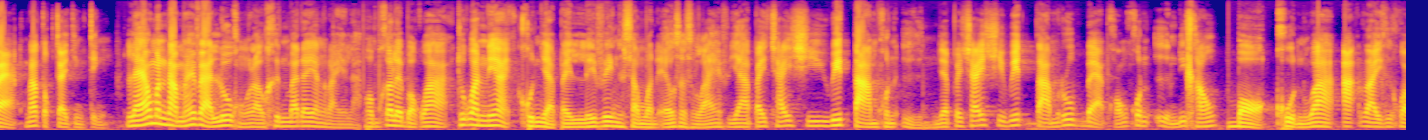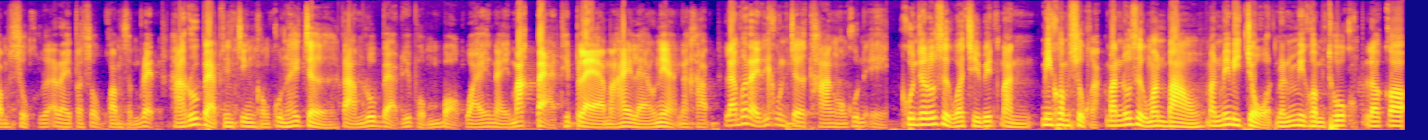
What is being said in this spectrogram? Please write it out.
แปลกน่าตกใจจริง ๆ แล้วมันทำให้ value ของเราขึ้นมาได้อย่างไรล่ะ ผมก็เลยบอกว่าทุกวันนี้คุณอย่าไป living someone else's life อย่าไปใช้ชีวิตตามคนอื่น อย่าไปใช้ชีวิตตามรูปแบบของคนอื่นที่เขาบอกคุณว่าอะไรคือความสุขหรืออะไรประสบความสำเร็จ หารูปแบบจริง ๆ ของคุณให้เจอตามรูปแบบที่ผมบอกไว้ในมรรคแที่แปลมาให้แล้วเนี่ยนะครับแล้วเมื่อไหร่ที่คุณเจอทางของคุณเอง คุณจะรู้สึกว่าชีวิตมันมีความสุขอะมันรู้สึกมันเบา มันไม่มีโจทก์มันไม่มีความทุกข์แล้วก็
